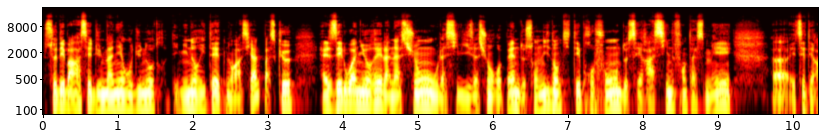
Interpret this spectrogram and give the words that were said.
se débarrasser d'une manière ou d'une autre des minorités ethno-raciales parce qu'elles éloigneraient la nation ou la civilisation européenne de son identité profonde, de ses racines fantasmées, euh, etc.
